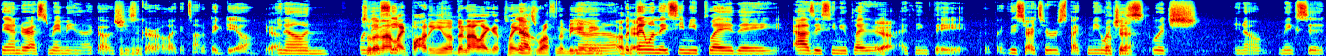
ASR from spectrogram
they underestimate me like oh she's Mhm. a girl like it's not a big deal Yeah. you know and when so they they're not see, like botting you up. They're not like playing No. as rough in the beginning. no, no. Okay. but then when they see me play they as they see me play Yeah. I think they like they start to respect me which Okay. is which you know makes it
